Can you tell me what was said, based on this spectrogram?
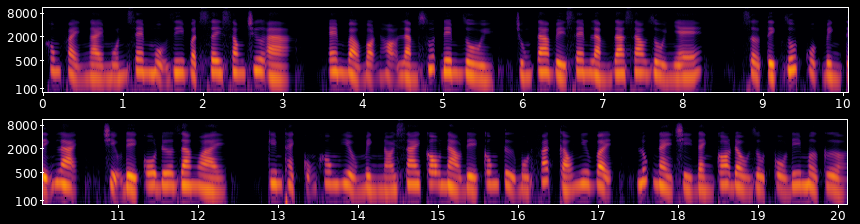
Không phải ngài muốn xem mộ di vật xây xong chưa à? Em bảo bọn họ làm suốt đêm rồi, chúng ta về xem làm ra sao rồi nhé. Sở tịch rốt cuộc bình tĩnh lại, chịu để cô đưa ra ngoài. Kim Thạch cũng không hiểu mình nói sai câu nào để công tử bột phát cáo như vậy. Lúc này chỉ đành co đầu rụt cổ đi mở cửa,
